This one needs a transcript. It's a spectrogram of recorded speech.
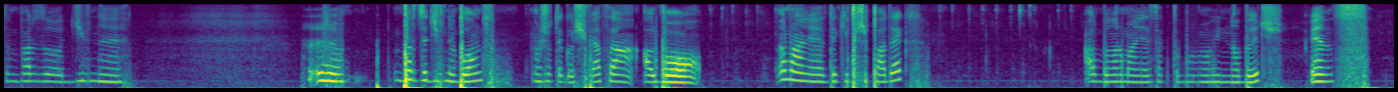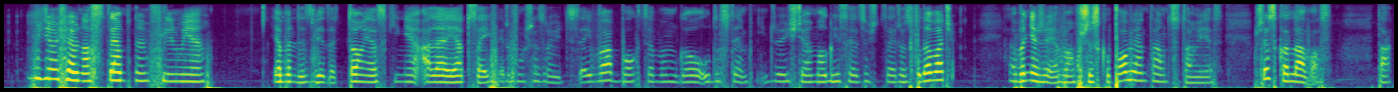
ten bardzo dziwny bardzo dziwny błąd może tego świata, albo normalnie taki przypadek, albo normalnie tak to powinno być, więc widzimy się w następnym filmie. Ja będę zwiedzać tą jaskinię, ale ja tutaj najpierw muszę zrobić save'a, bo chcę wam go udostępnić, żebyście mogli sobie coś tutaj rozbudować. Albo nie, że ja wam wszystko powiem tam, co tam jest. Wszystko dla was. Tak.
